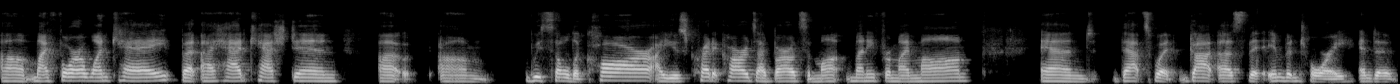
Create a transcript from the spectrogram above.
um, my 401k, but I had cashed in. Uh, um, we sold a car. I used credit cards. I borrowed some mo- money from my mom, and that's what got us the inventory and to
